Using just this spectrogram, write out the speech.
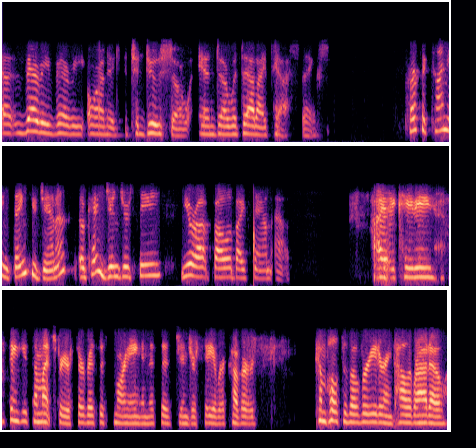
uh, very, very honored to do so. And uh, with that, I pass. Thanks. Perfect timing. Thank you, Janice. Okay, Ginger C., you're up, followed by Sam S. Hi, Katie. Thank you so much for your service this morning. And this is Ginger C, a recovered compulsive overeater in Colorado.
